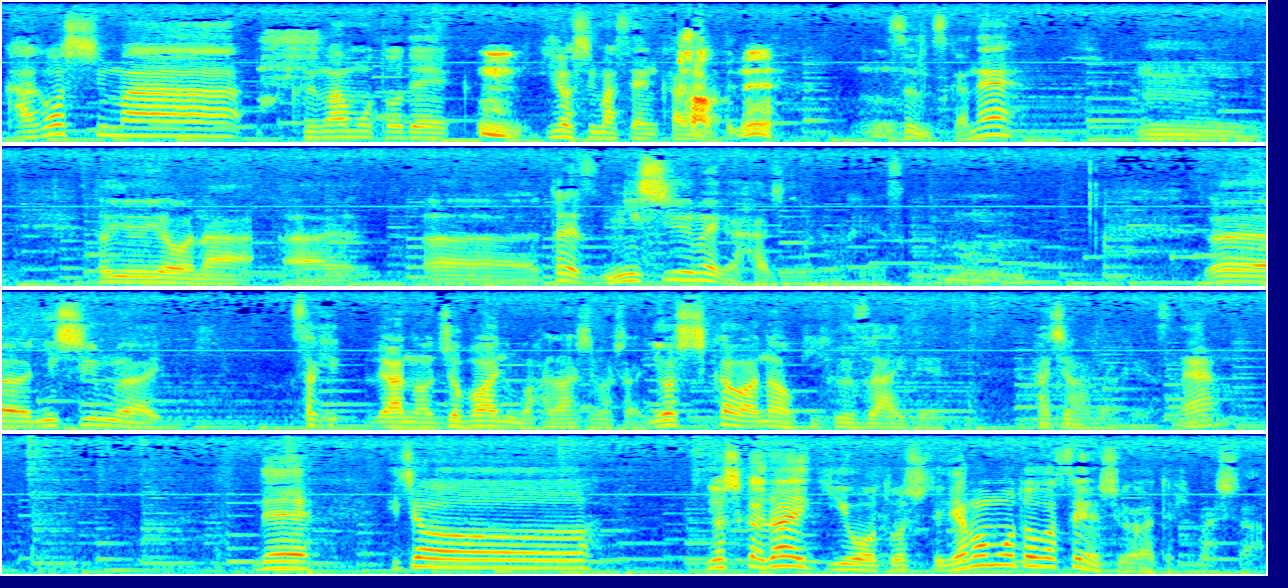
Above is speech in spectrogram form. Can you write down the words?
鹿児島、熊本でうん。広島戦からね。うんするんですかね。うん。というような、ああとりあえず2週目が始まるわけですけども、うん。うん2週目は、さっき、あの、序盤にも話しました、吉川直樹不在で始まるわけですね。で、一応、吉川大輝を落として山本が選手が上がってきました。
